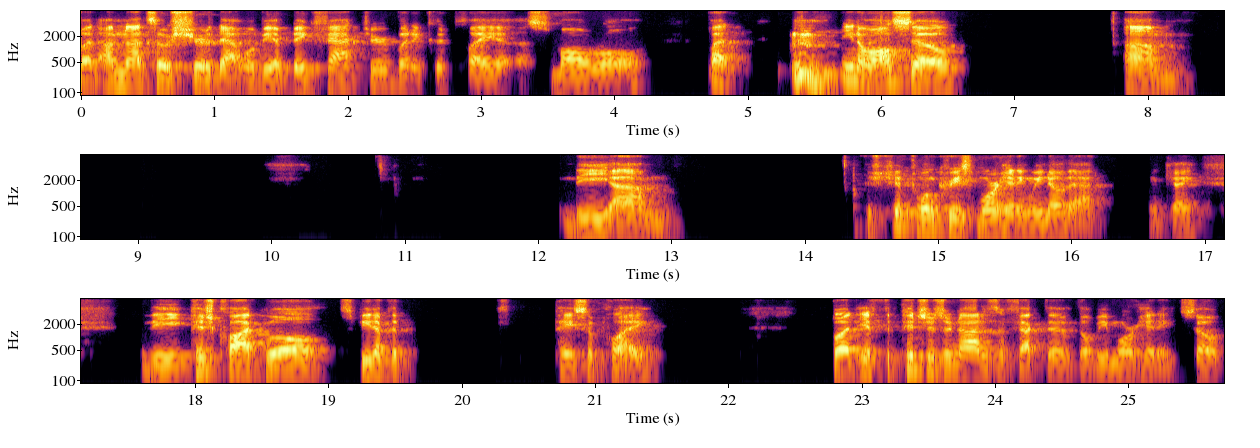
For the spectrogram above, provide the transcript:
but I'm not so sure that will be a big factor, but it could play a, a small role. But, you know, also, um, The um, the shift will increase more hitting. We know that. Okay. The pitch clock will speed up the pace of play. But if the pitches are not as effective, there'll be more hitting. So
